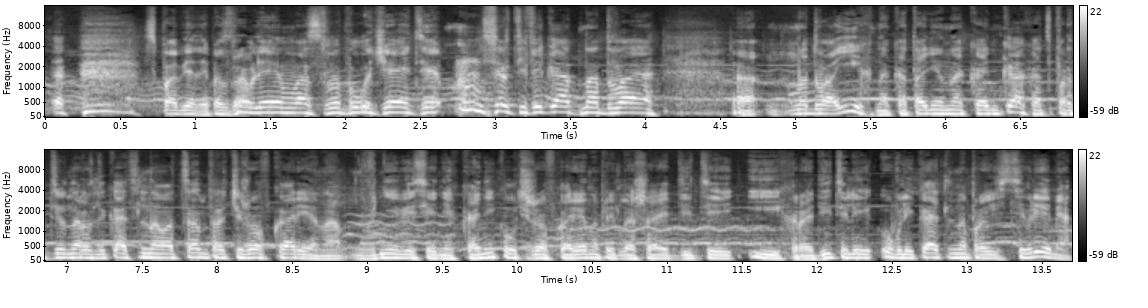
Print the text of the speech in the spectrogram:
С победой поздравляем вас. Вы получаете сертификат на, два, э, на двоих на катание на коньках от спортивно-развлекательного центра Чижовка-Арена. Вне весенних каникул Чижовка-Арена приглашает детей и их родителей увлекательно провести время.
